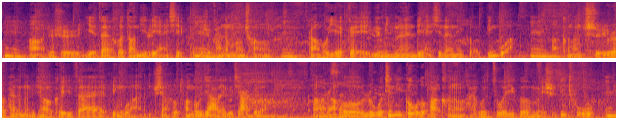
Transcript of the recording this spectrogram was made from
嗯，啊，就是也在和当地联系，肯定是看能不能成，嗯，然后也给乐迷们联系了那个宾馆，嗯，啊，可能持热派的门票可以在宾馆享受团购价的一个价格，啊，然后如果精力够的话，可能还会做一个美食地图，嗯，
